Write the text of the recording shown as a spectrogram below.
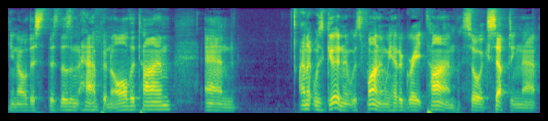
You know, this this doesn't happen all the time, and and it was good and it was fun and we had a great time. So accepting that,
